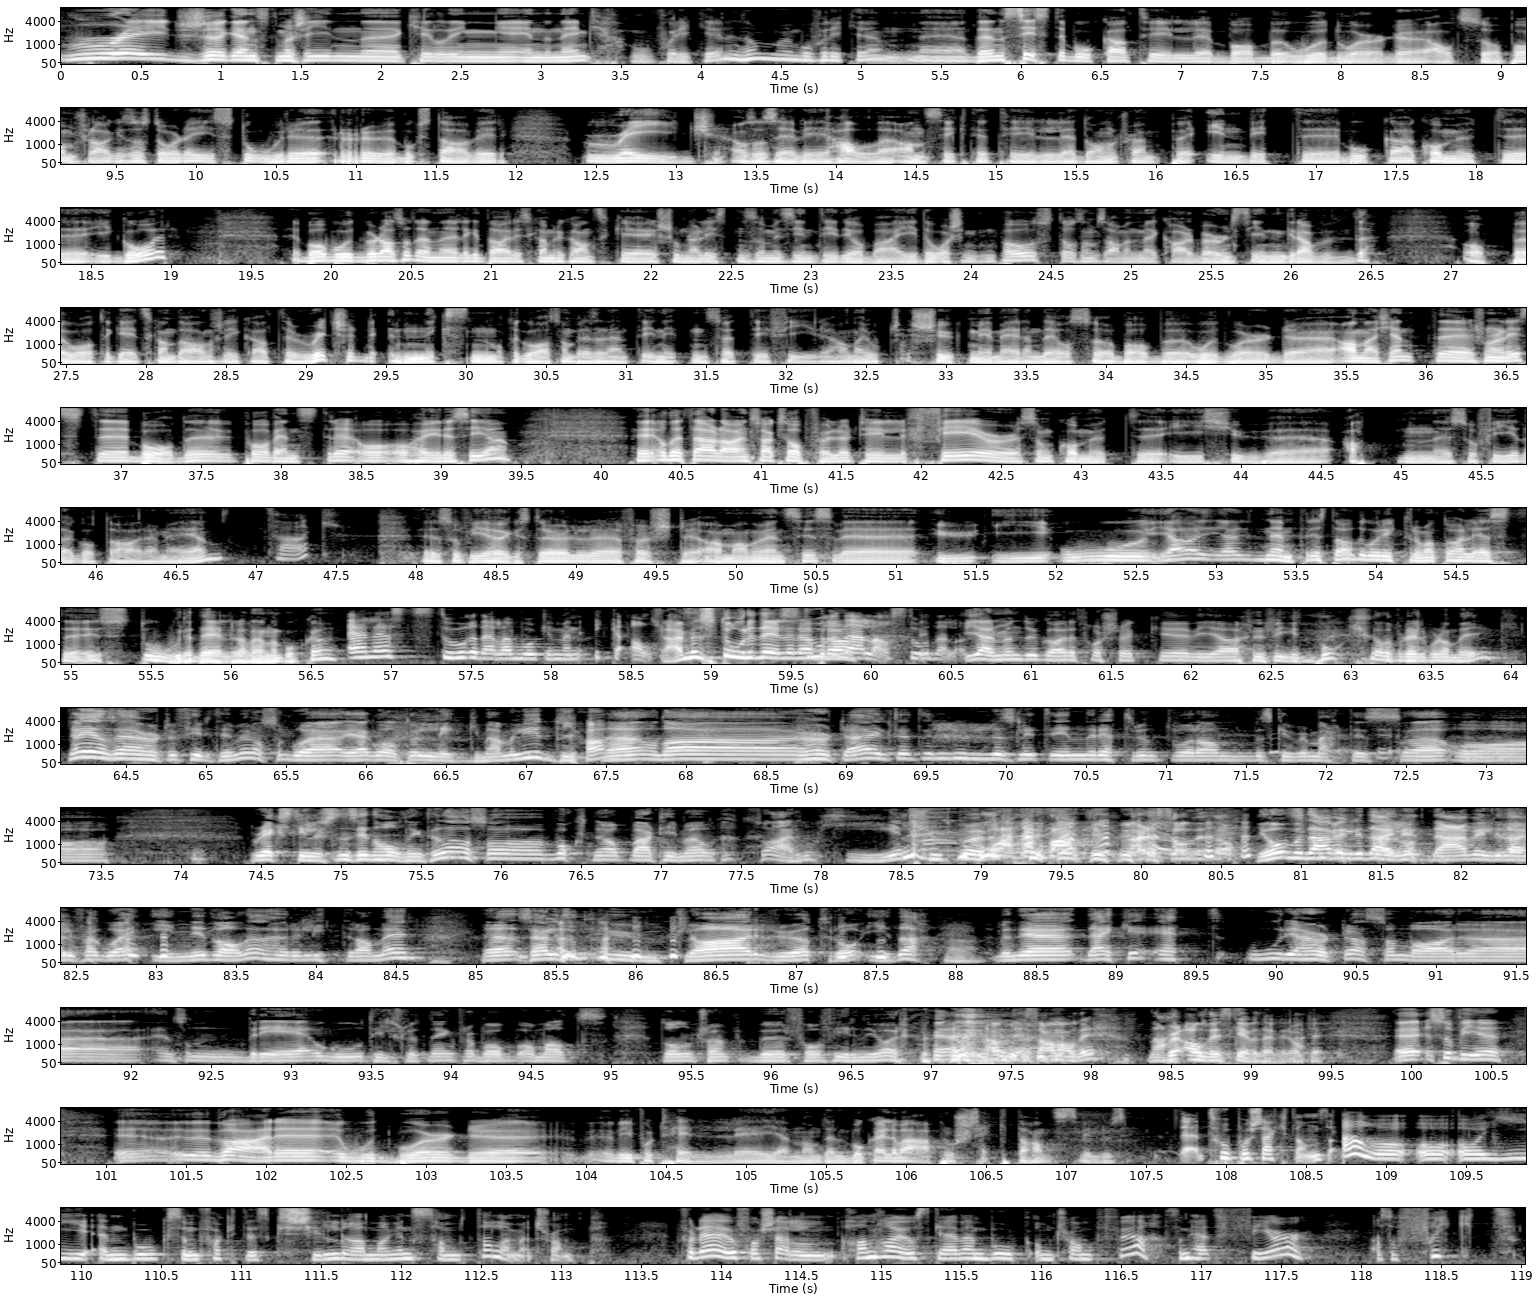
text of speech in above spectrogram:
Rage Against the Machine, eh, Killing in the Name. Hvorfor ikke, liksom? Hvorfor ikke? Eh, Den siste boka til Bob Woodward, eh, altså. På omslaget så står det i store røde bokstaver Rage. Og så ser vi halve ansiktet til Donald Trump. Innbitt-boka kom ut i går. Bob Woodward, altså denne legendariske amerikanske journalisten som i sin tid jobba i The Washington Post, og som sammen med Carl Bernstein gravde opp Watergate-skandalen slik at Richard Nixon måtte gå av som president i 1974. Han har gjort sjukt mye mer enn det også, Bob Woodward. Eh, Anerkjent eh, journalist eh, både på venstre- og, og høyresida. Og dette er da en slags oppfølger til Fair, som kom ut i 2018. Sofie, det er godt å ha deg med igjen. Takk. Eh, Sofie Høgestøl, eh, førsteamanuensis ved UiO. Ja, jeg nevnte det i stad, det går rykter om at du har lest eh, store deler av denne boka? Jeg har lest store deler av boken, men ikke alt. Nei, men store deler er store bra! Deler, store deler. Gjermund, du ga et forsøk via lydbok. Skal du fortelle hvordan det gikk? Ja, altså, jeg hørte fire timer, og så går jeg, jeg går alltid og legger meg med lyd. Eh, og da hørte jeg helt det lulles litt inn rett rundt hvor han beskriver Mattis eh, og Rex Tillerson sin holdning til det, og så våkner jeg opp hver time, og så er det noe helt sjukt på øret. What the fuck? Er det sånn, liksom? Jo, men det er veldig deilig. Det er veldig deilig, For da går jeg inn i dvalen og hører litt mer. Eh, Så jeg har litt sånn uklar rød tråd i det. Men det, det er ikke ett ord jeg hørte som var eh, en sånn bred og god tilslutning fra Bob om at Donald Trump bør få fire nye år. Ja, det sa han aldri? Nei. Ble aldri skrevet heller. ok. Eh, Sofie, hva er det Woodward eh, vil fortelle gjennom denne boka? Eller hva er prosjektet hans, vil du si? Jeg tror prosjektet hans er å, å, å gi en bok som faktisk skildrer mange samtaler med Trump. For det er jo forskjellen. Han har jo skrevet en bok om Trump før, som het Fear, altså frykt,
